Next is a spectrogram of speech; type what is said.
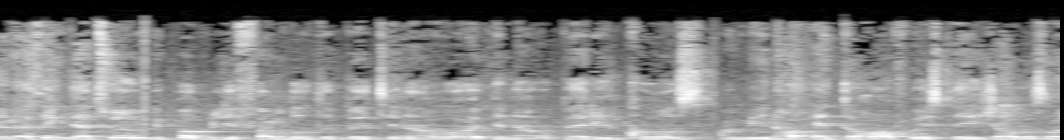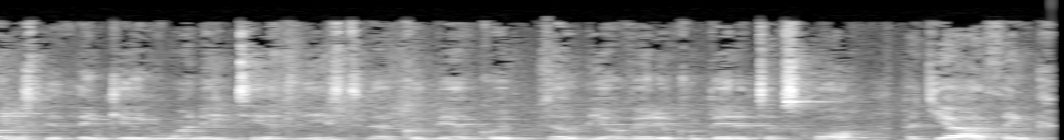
and I think that's where we probably fumbled a bit in our in our batting calls. I mean, at the halfway stage, I was honestly thinking 180 at least. That could be a good, that would be a very competitive score. But yeah, I think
